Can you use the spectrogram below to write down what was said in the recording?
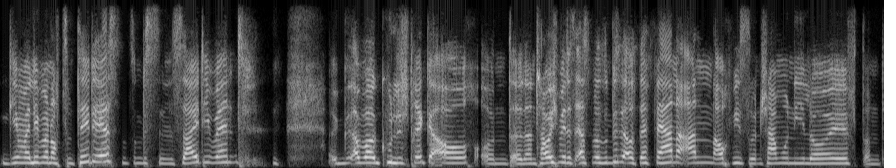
gehe mal lieber noch zum TDS und so ein bisschen Side-Event, aber coole Strecke auch. Und äh, dann schaue ich mir das erstmal so ein bisschen aus der Ferne an, auch wie es so in Chamonix läuft. Und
